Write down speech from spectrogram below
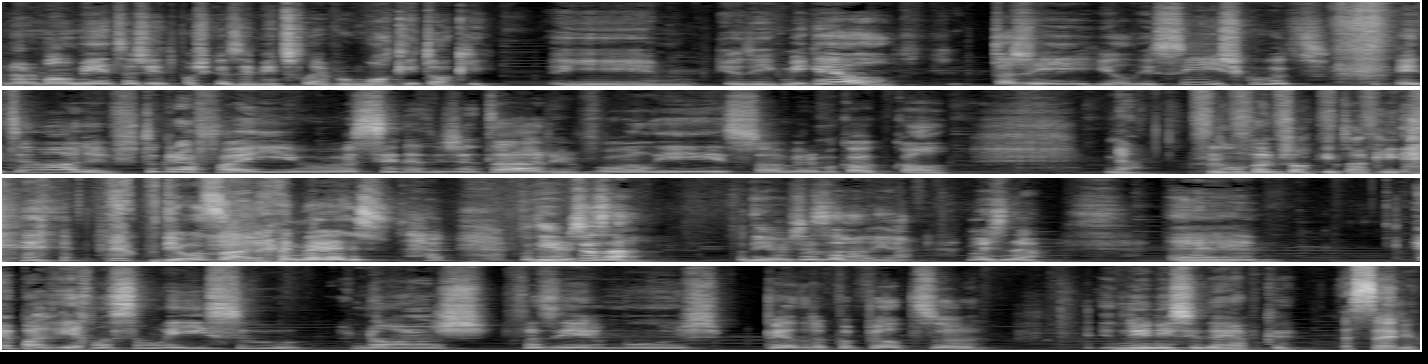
Normalmente a gente para os casamentos leva um walkie-talkie e eu digo, Miguel, estás aí? E ele diz, sim, escuto. Então, olha, fotografa aí a cena do jantar, eu vou ali só ver uma Coca-Cola. Não, não levamos walkie-talkie. Podiam usar. Mas, podíamos usar, podíamos usar, yeah. mas não. Uh, epá, em relação a isso, nós fazemos pedra, papel, tesoura no início da época. A sério?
